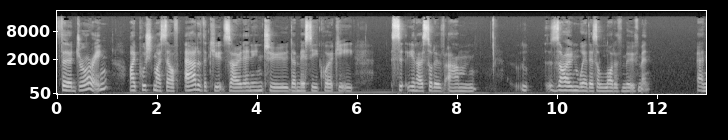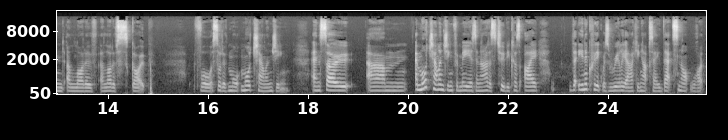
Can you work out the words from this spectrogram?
third drawing, I pushed myself out of the cute zone and into the messy, quirky, you know, sort of um, zone where there's a lot of movement and a lot of a lot of scope for sort of more more challenging, and so um, and more challenging for me as an artist too because I the inner critic was really arcing up saying that's not what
